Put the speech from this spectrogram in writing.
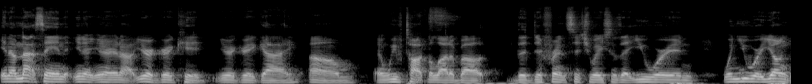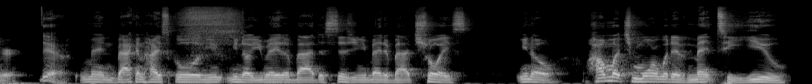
and I'm not saying, you know, you're not you're a great kid, you're a great guy. Um and we've talked a lot about the different situations that you were in when you were younger. yeah. man back in high school and you you know you made a bad decision you made a bad choice you know how much more would it have meant to you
